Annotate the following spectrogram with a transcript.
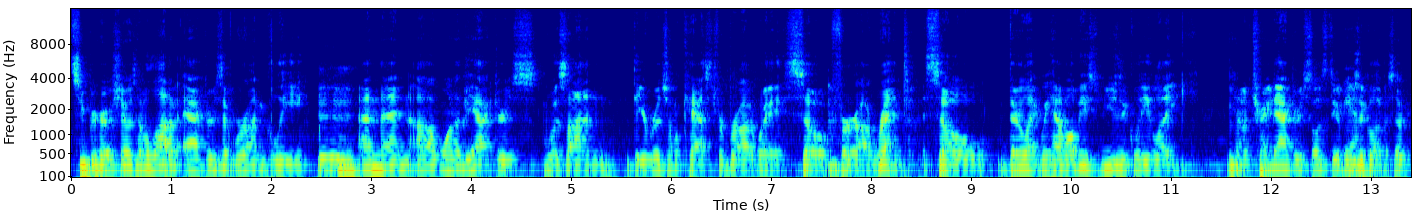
superhero shows have a lot of actors that were on Glee, Mhm. and then uh, one of the actors was on the original cast for Broadway. So for uh, Rent, so they're like, we have all these musically like you know trained actors, so let's do a Yeah. musical episode.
